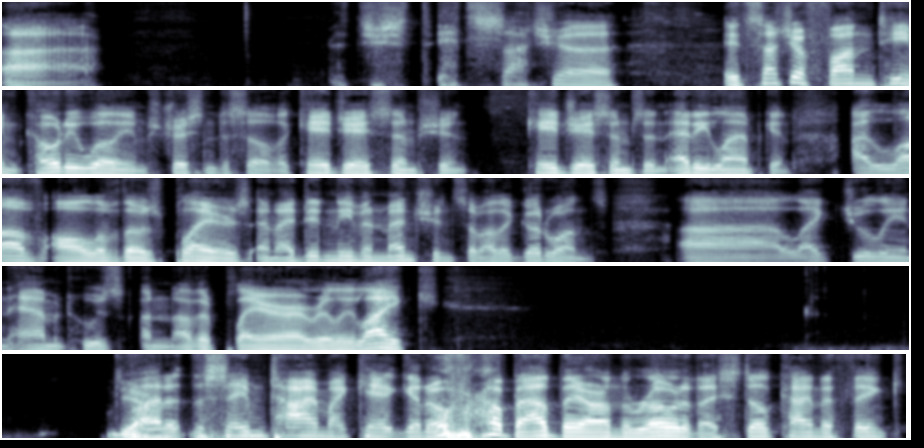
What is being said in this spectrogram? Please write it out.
Uh, it just it's such a it's such a fun team. Cody Williams, Tristan da Silva, KJ Simpson, KJ Simpson, Eddie Lampkin. I love all of those players, and I didn't even mention some other good ones, uh, like Julian Hammond, who's another player I really like. Yeah. But at the same time, I can't get over how bad they are on the road, and I still kind of think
